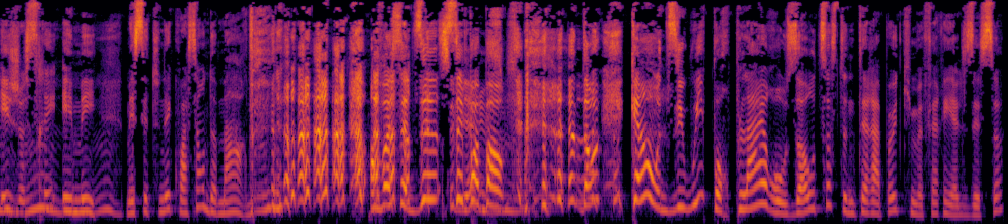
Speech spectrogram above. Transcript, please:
et je Mm-hmm. serai aimée. Mais c'est une équation de marde. on va se dire, c'est pas bon. Donc, quand on dit oui pour plaire aux autres, ça, c'est une thérapeute qui me fait réaliser ça.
